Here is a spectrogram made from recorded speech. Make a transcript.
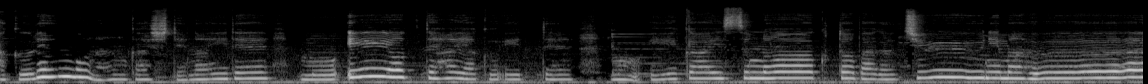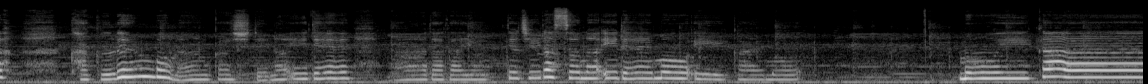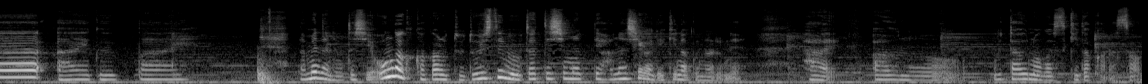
かくれんぼなんかしてないでもういいよって早く言ってもういいかいその言葉が宙に舞うかくれんぼなんかしてないでまだだよって散らさないでもういいかい。もうもういいかい。I goodbye ダメだね。私音楽かかるとどうしても歌ってしまって話ができなくなるね。はい。あの歌うのが好きだからさ。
